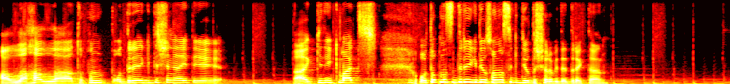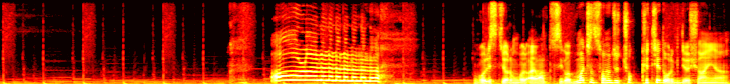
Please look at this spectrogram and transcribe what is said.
Allah Allah. Topun o direğe gidişi neydi? Ay ilk maç. O top nasıl direğe gidiyor sonra nasıl gidiyor dışarı bir de direkten. Gol istiyorum gol. I want to see gol. Bu maçın sonucu çok kötüye doğru gidiyor şu an ya.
